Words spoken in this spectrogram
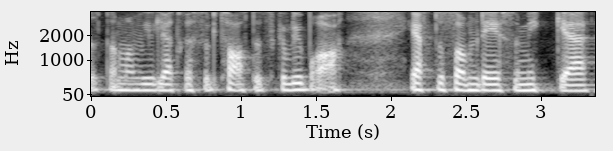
utan man vill ju att resultatet ska bli bra. Eftersom det är så mycket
